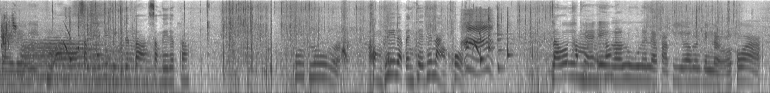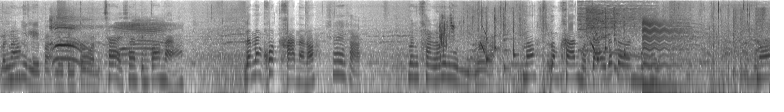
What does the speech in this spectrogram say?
ใจเลยพี่หนูเอาสำลีให้พี่ดิเล็บต่อสำลีเล็บต่อโคตรโล่งอะ ของพี่เนี่ยเป็นเคสที่หนังโขบแล้วคือทำแค่เองเนอะแล้วรู้เลยแหละค่ะพี่ว่ามันเป็นหนัง เพราะว่ามันไม่เนอะมีเล็บอะมันเป็นก้อน ใช่ใช่เป็นก้อนหนัง แล้วแม่งโคตรคันอะเนาะใช่ค่ะ มันคันแล้วมันหงุดหงิดมากอะเนาะลำคาญหัวใจเหลือเกินหงุดหงิดเนาะ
